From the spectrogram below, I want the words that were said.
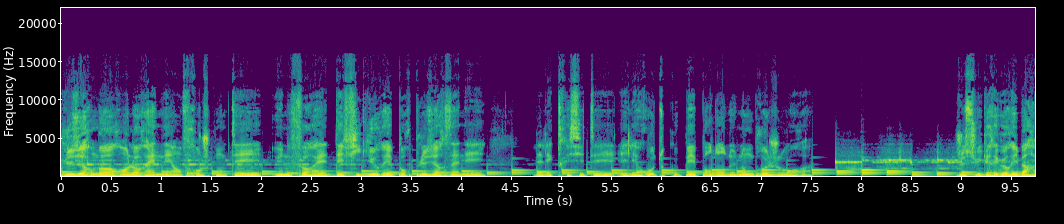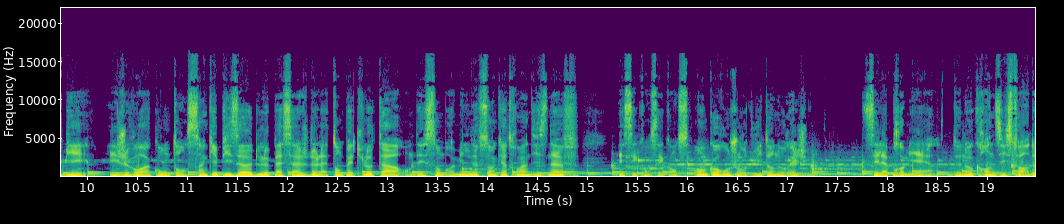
Plusieurs morts en Lorraine et en Franche-Comté, une forêt défigurée pour plusieurs années, l'électricité et les routes coupées pendant de nombreux jours. Je suis Grégory Barbier et je vous raconte en 5 épisodes le passage de la tempête Lothar en décembre 1999 et ses conséquences encore aujourd'hui dans nos régions. C'est la première de nos grandes histoires de.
